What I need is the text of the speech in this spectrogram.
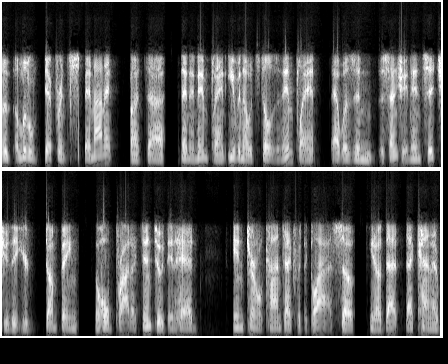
a, a little different spin on it, but uh, than an implant, even though it still is an implant. That was in essentially an in situ that you're dumping the whole product into it. It had internal contact with the glass. So, you know, that, that kind of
